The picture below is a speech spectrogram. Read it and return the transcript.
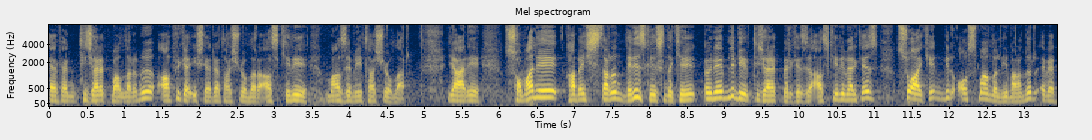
efendim ticaret mallarını Afrika işlerine taşıyorlar, askeri malzemeyi taşıyorlar. Yani Somali, Habeşistan'ın deniz kıyısındaki önemli bir ticaret merkezi, askeri merkez Suakin bir Osmanlı limanıdır. Evet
